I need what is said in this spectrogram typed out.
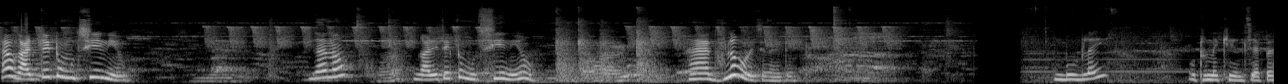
হ্যাঁ গাড়িটা একটু মুছিয়ে নিও। জানো, গাড়িটা একটু মুছিয়ে নিও। হ্যাঁ ধুলো পড়েছে গাড়িটা একটু। বুবলাই উঠোনে খেলছে একটা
